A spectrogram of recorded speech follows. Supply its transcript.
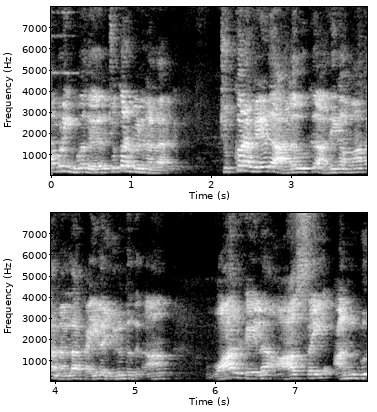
அப்படிங்கும்போது சுக்கரமேடு நல்லா இருக்கு. சுக்கரமேடு அளவுக்கு அதிகமாக நல்லா கையில் இருந்ததுன்னா வாழ்க்கையில் ஆசை அன்பு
